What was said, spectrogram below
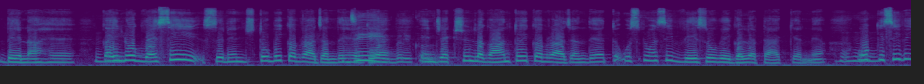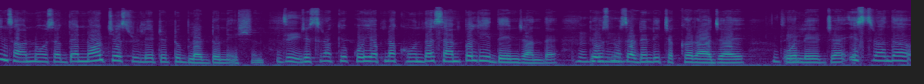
ਦੇਣਾ ਹੈ। ਕਈ ਲੋਕ ਵੈਸੇ ਹੀ ਸਿਰਿੰਜ ਤੋਂ ਵੀ ਘਬਰਾ ਜਾਂਦੇ ਜੀ, ਹੈਗੇ ਬਿਲਕੁਲ। ਇੰਜੈਕਸ਼ਨ ਲਗਾਉਣ ਤੋਂ ਹੀ ਘਬਰਾ ਜਾਂਦੇ ਆ ਤੇ ਉਸ ਨੂੰ ਅਸੀਂ ਵੇਜ਼ੋਵੇਗਲ ਅਟੈਕ ਕਹਿੰਦੇ ਆ। ਉਹ ਕਿਸੇ ਵੀ ਇਨਸਾਨ ਨੂੰ ਹੋ ਸਕਦਾ ਹੈ not just related to blood donation ਜੀ। ਜਿਸ ਤਰ੍ਹਾਂ ਕਿ ਕੋਈ ਆਪਣਾ ਖੂਨ ਦਾ ਸੈਂਪਲ ਹੀ ਦੇਣ ਜਾਂਦਾ ਹੈ ਤੇ ਉਸ ਨੂੰ ਸਡਨਲੀ ਚੱਕਰ ਆ ਜਾਏ ਉਹ ਲੇਟ ਜਾਏ। ਇਸ ਤਰ੍ਹਾਂ ਦਾ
